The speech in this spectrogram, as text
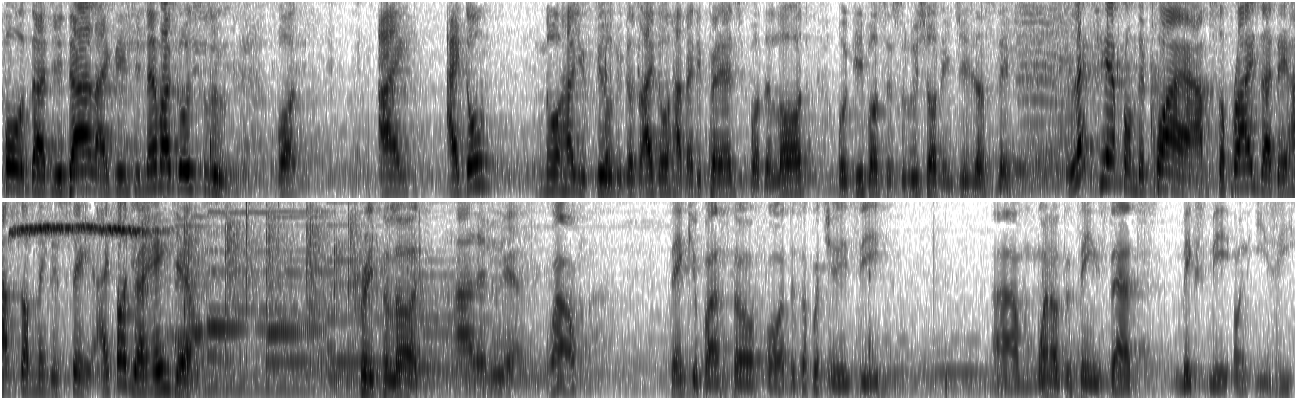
phones that you dial like this, it never goes through. But I, I don't know how you feel because I don't have any parents, but the Lord will give us a solution in Jesus' name. Let's hear from the choir. I'm surprised that they have something to say. I thought you were angels. Praise the Lord. Hallelujah. Wow. Thank you, Pastor, for this opportunity. Um, one of the things that makes me uneasy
